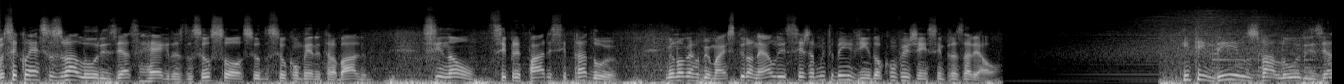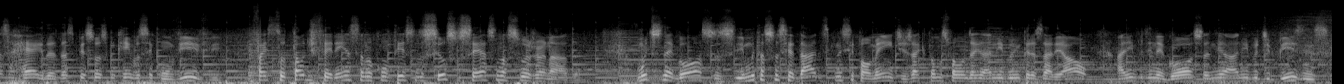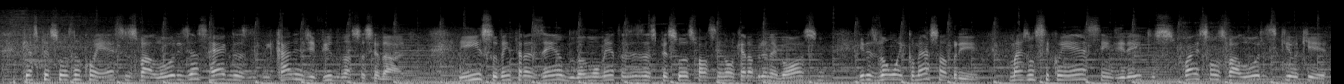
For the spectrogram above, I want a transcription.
Você conhece os valores e as regras do seu sócio ou do seu companheiro de trabalho? Se não, se prepare-se para a dor. Meu nome é Rubimar Spironello e seja muito bem-vindo ao Convergência Empresarial. Entender os valores e as regras das pessoas com quem você convive faz total diferença no contexto do seu sucesso na sua jornada. Muitos negócios e muitas sociedades, principalmente, já que estamos falando a nível empresarial, a nível de negócio, a nível de business, que as pessoas não conhecem os valores e as regras de cada indivíduo na sociedade. E isso vem trazendo, no momento, às vezes as pessoas falam assim, não quero abrir um negócio, eles vão e começam a abrir, mas não se conhecem direitos quais são os valores que, que,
